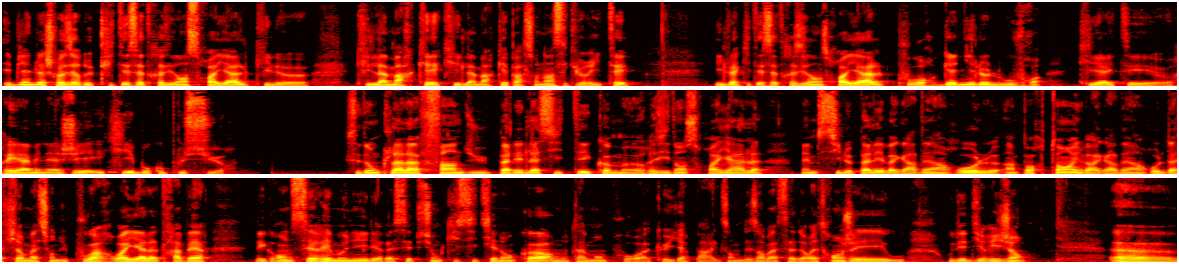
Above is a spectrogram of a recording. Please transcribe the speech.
eh bien, il va choisir de quitter cette résidence royale qui, l'a marqué, qui l'a marqué par son insécurité. Il va quitter cette résidence royale pour gagner le Louvre, qui a été réaménagé et qui est beaucoup plus sûr. C'est donc là la fin du palais de la Cité comme euh, résidence royale, même si le palais va garder un rôle important, il va garder un rôle d'affirmation du pouvoir royal à travers les grandes cérémonies et les réceptions qui s'y tiennent encore, notamment pour accueillir par exemple des ambassadeurs étrangers ou, des dirigeants. Euh,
